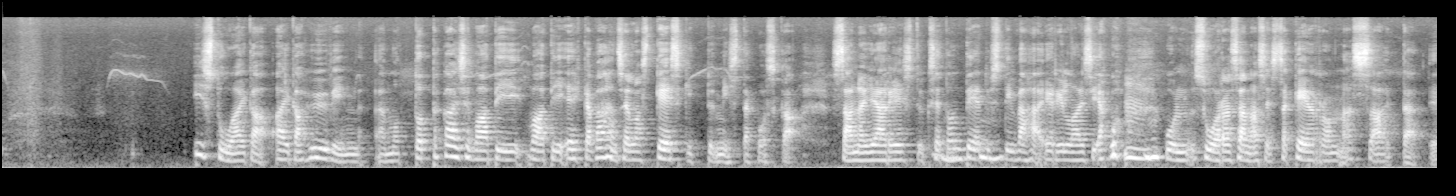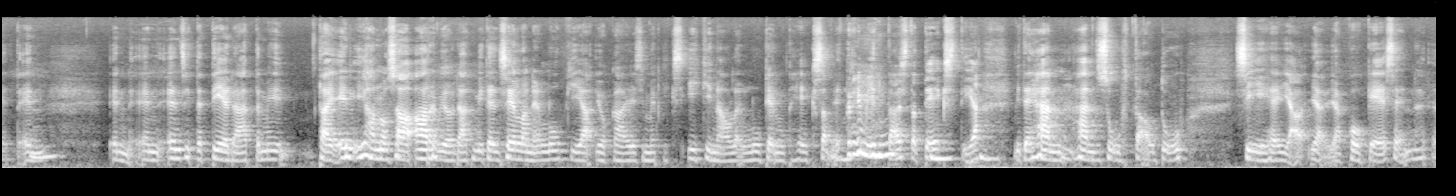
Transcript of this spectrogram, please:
istuu aika, aika hyvin, mutta totta kai se vaatii, vaatii ehkä vähän sellaista keskittymistä, koska sanajärjestykset on tietysti mm-hmm. vähän erilaisia kuin, mm-hmm. kuin suorasanaisessa kerronnassa, että et en, mm-hmm. en, en, en sitten tiedä, että mi, tai en ihan osaa arvioida, että miten sellainen lukija, joka ei esimerkiksi ikinä ole lukenut heksametrimittaista tekstiä, miten hän, hän suhtautuu siihen ja, ja, ja kokee, sen,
